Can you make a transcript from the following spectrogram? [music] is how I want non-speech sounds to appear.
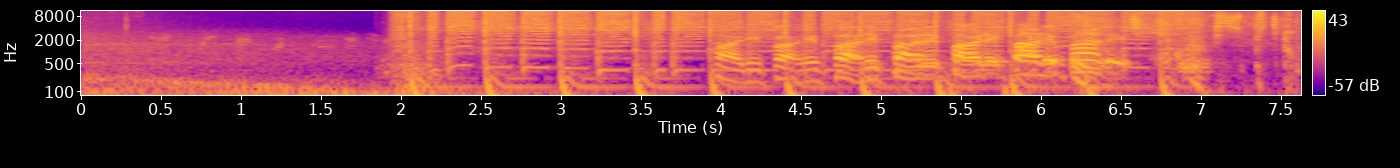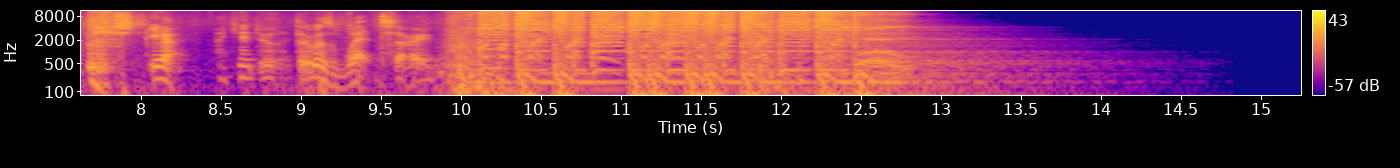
Party, party, party, party, party, party, party. [laughs] Yeah, I can't do it. That was wet, sorry.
